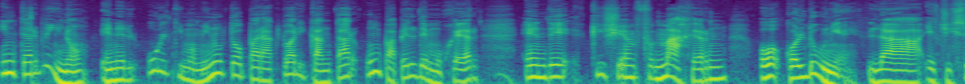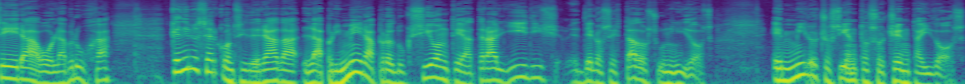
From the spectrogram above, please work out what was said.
intervino en el último minuto para actuar y cantar un papel de mujer en The Kischenfmachern o Koldunie, la hechicera o la bruja, que debe ser considerada la primera producción teatral yiddish de los Estados Unidos en 1882,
